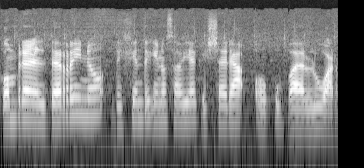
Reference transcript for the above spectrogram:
compran el terreno de gente que no sabía que ya era ocupa del lugar.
